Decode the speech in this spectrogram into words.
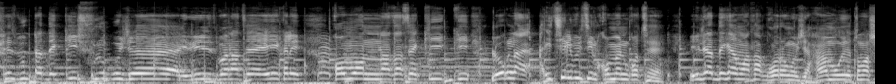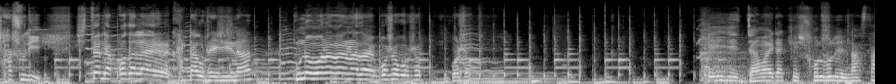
ফেসবুকটা দেখি শুরু করছে রিলস বানাচ্ছে, এই খালি কমন নাচাছে কি কি লোকলা ইছিল বিছিল কমেন্ট করছে। এইটা দেখে মাথা গরম হয়েছে হাম হয়েছে তোমার শাশুড়ি। সেটা না কদালে খাটা উঠাইছি না। কোনো মনে করে না জামাই, বসো বসো বসো। এই যে জামাইটা কে শোল বলে নাস্তা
